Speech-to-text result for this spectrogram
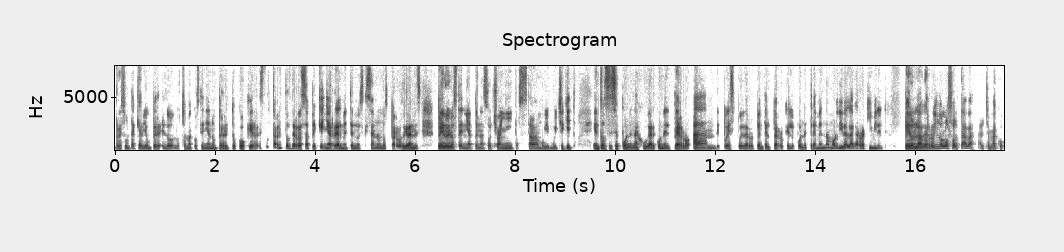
resulta que había un perro, los chamacos tenían un perrito cocker, estos perritos de raza pequeña, realmente no es que sean unos perros grandes, pero Eros tenía apenas ocho añitos, estaba muy, muy chiquito. Entonces se ponen a jugar con el perro, ande, pues, pues de repente el perro que le pone tremenda mordida, la agarró aquí, miren, pero lo agarró y no lo soltaba al chamaco.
